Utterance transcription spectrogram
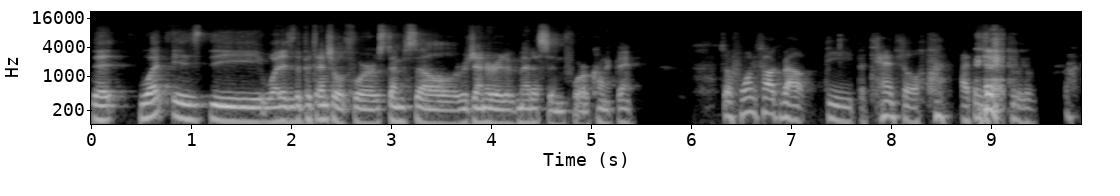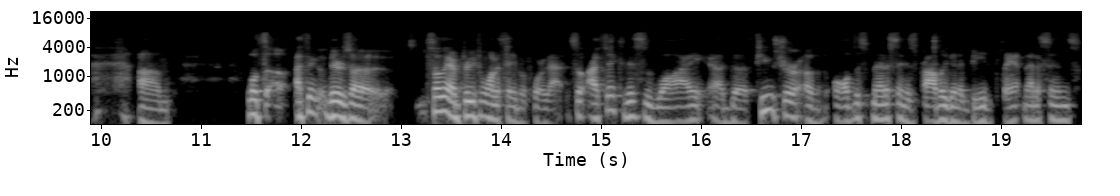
That what is the what is the potential for stem cell regenerative medicine for chronic pain? So if we want to talk about the potential, I think um, well, I think there's a something I briefly want to say before that. So I think this is why uh, the future of all this medicine is probably going to be plant medicines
